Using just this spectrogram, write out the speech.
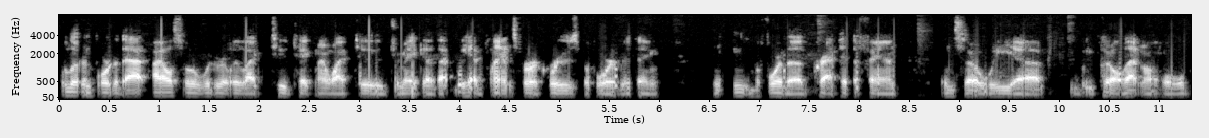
we're looking forward to that. I also would really like to take my wife to Jamaica. That we had plans for a cruise before everything, before the crap hit the fan, and so we uh, we put all that in a hold.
